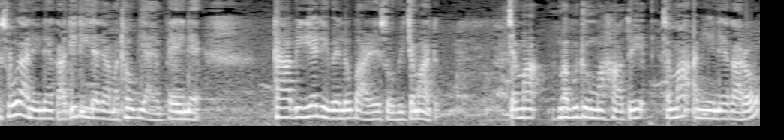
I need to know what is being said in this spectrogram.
အစိုးရအနေနဲ့ကတိတိကျကျမထုတ်ပြန်ဘဲနဲ့ဒါ PDF တွေပဲလုပ်ပါတယ်ဆိုပြီးကျမကျမမဘုဒ္ဓမဟာသွေးကျမအမြင်နဲ့ကတော့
